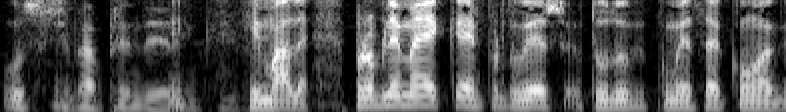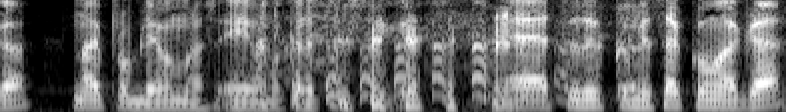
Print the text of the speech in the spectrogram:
os, Sim, vai aprender. Himalaya. O problema é que em português tudo que começa com H não é problema, mas é uma característica. é, tudo que começa com H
